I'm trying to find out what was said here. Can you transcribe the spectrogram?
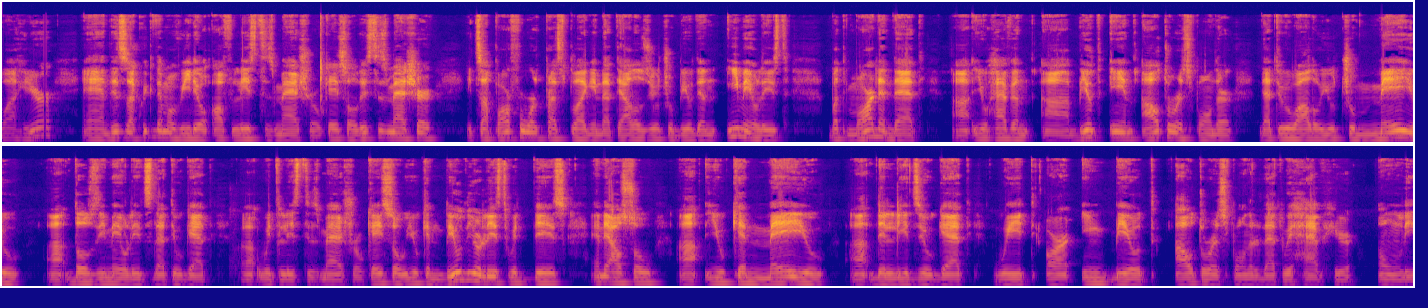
Juan here, and this is a quick demo video of List Smasher. Okay, so List Smasher, it's a powerful WordPress plugin that allows you to build an email list, but more than that, uh, you have an uh, built-in autoresponder that will allow you to mail uh, those email leads that you get uh, with List Smasher. Okay, so you can build your list with this, and also uh, you can mail uh, the leads you get with our inbuilt autoresponder that we have here only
